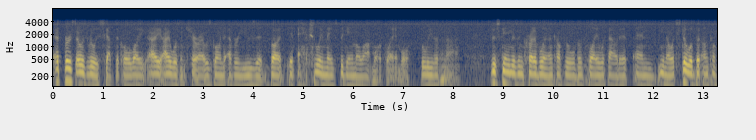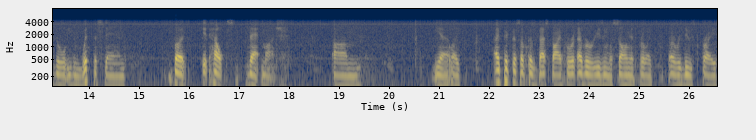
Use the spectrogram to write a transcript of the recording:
at first I was really skeptical. Like, I, I wasn't sure I was going to ever use it, but it actually makes the game a lot more playable, believe it or not. This game is incredibly uncomfortable to play without it, and, you know, it's still a bit uncomfortable even with the stand, but it helps that much. Um, yeah, like, I picked this up because Best Buy, for whatever reason, was selling it for, like, a reduced price.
